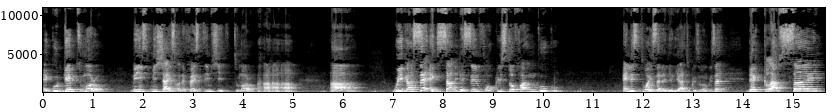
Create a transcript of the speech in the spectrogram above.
a good game tomorrow. Means Misha is on the first team sheet tomorrow. ah. We can say exactly the same for Christopher Nkunku. And listen to what he said again. He asked to Christopher Nkunku. He said, the club signed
